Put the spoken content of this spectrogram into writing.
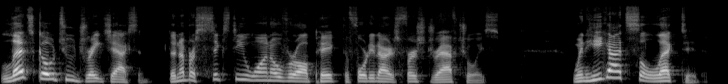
Let's go to Drake Jackson, the number 61 overall pick, the 49ers' first draft choice. When he got selected,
